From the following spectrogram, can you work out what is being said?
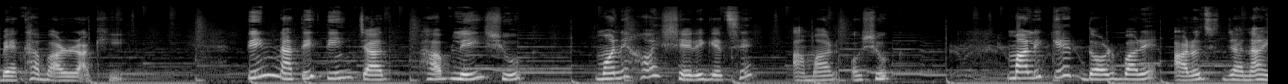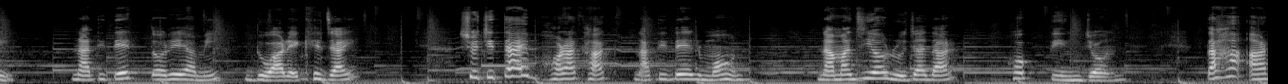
ব্যথা বার রাখি। তিন নাতি, তিন চাঁদ, ভাবলেই সুখ। মনে হয় সেরে গেছে আমার অসুখ। মালিকের দরবারে আরজ জানাই, নাতিদের তরে আমি দোয়া রেখে যাই। সুচিতায় ভরা থাক নাতিদের মন, নামাজি ও রোজাদার হোক তিনজন। তাহা আর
